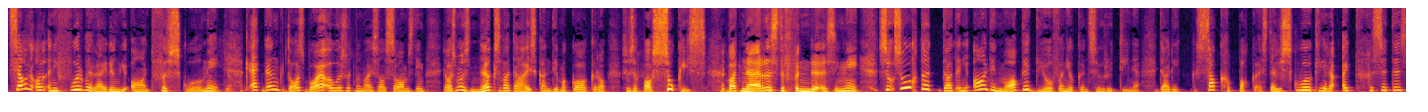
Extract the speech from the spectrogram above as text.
selfs al in die voorbereiding die aand vir skool nê nee. ja. ek, ek dink daar's baie ouers wat met my sal saamstem daar's mos niks wat 'n huis kan de mekaar krap soos 'n paar sokkies wat nêrens te vind is nê nee. so sorg dat dat in die aand en maak dit deel van jou kind se rotine dat die sak gepak is, dat die skoolklere uitgesit is,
